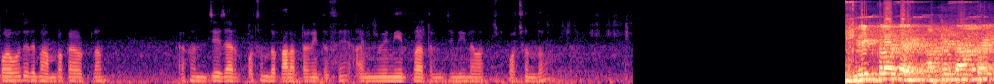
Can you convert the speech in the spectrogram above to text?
পরবর্তীতে বাম্পার কারে উঠলাম। এখন যে যার পছন্দ কালারটা নিতেছে আমি নীল কালারটা নিলাম আমার পছন্দ। গ্রে কালার গাইড আপনি ডান সাইড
